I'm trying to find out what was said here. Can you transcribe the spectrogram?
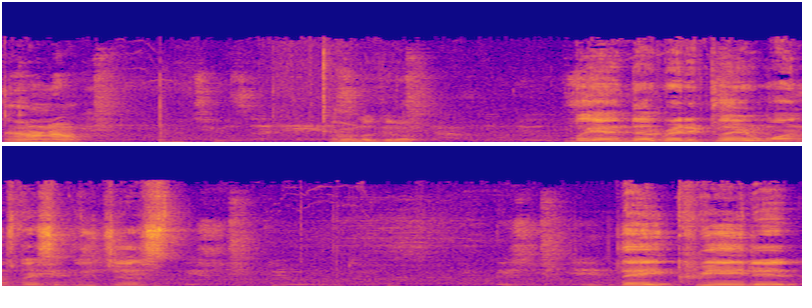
I don't know. I'm gonna look it up. But yeah, and the Ready Player One's basically just they created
